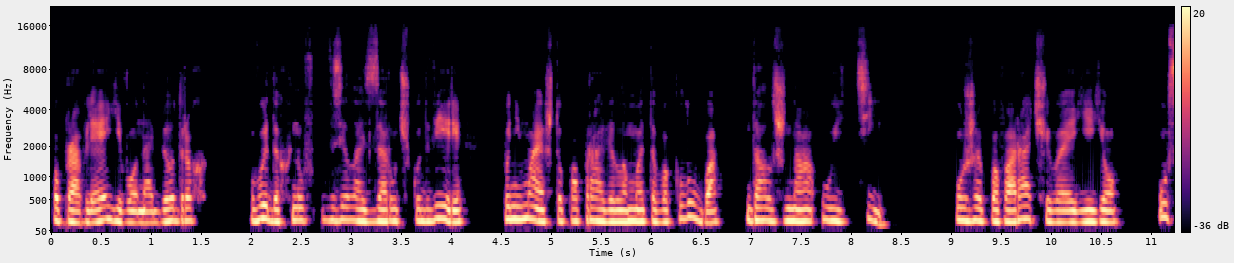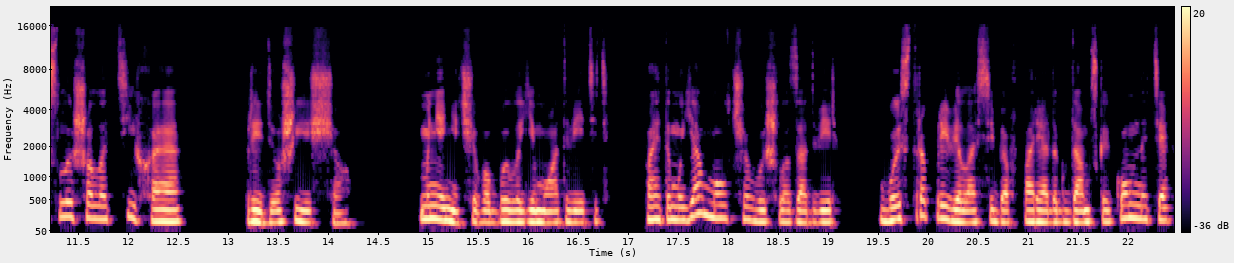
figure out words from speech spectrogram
поправляя его на бедрах. Выдохнув, взялась за ручку двери, понимая, что по правилам этого клуба должна уйти. Уже поворачивая ее, услышала тихое «Придешь еще». Мне нечего было ему ответить, поэтому я молча вышла за дверь, быстро привела себя в порядок в дамской комнате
